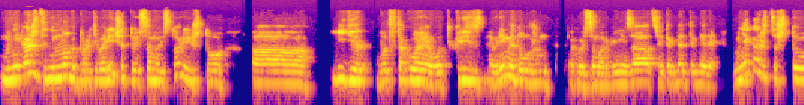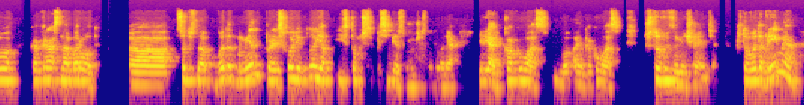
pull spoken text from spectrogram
мне кажется, немного противоречат той самой истории, что э, лидер вот в такое вот кризисное время должен такой самоорганизации и так далее, и так далее. Мне кажется, что как раз наоборот. Э, собственно, в этот момент происходит, ну, я и в том числе по себе сужу, честно говоря. Илья, как у вас, Ань, как у вас, что вы замечаете? Что в это время,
